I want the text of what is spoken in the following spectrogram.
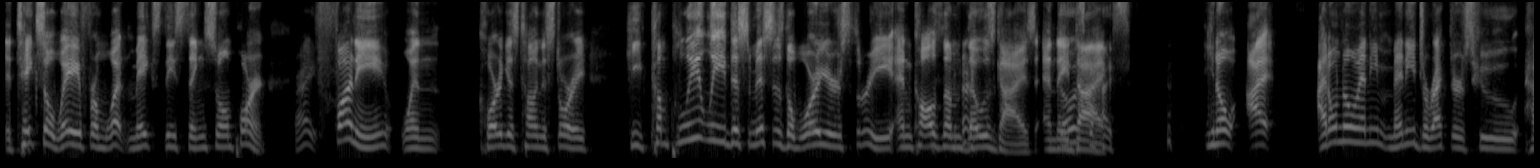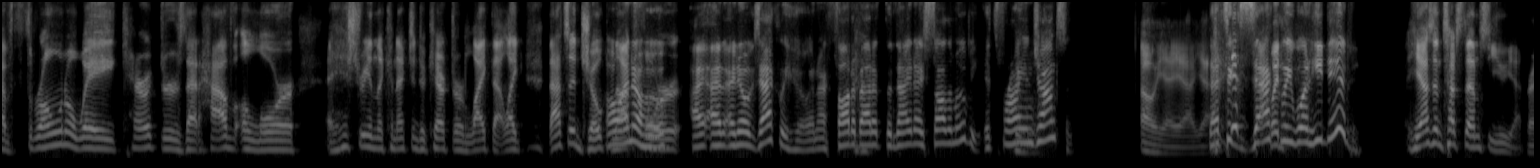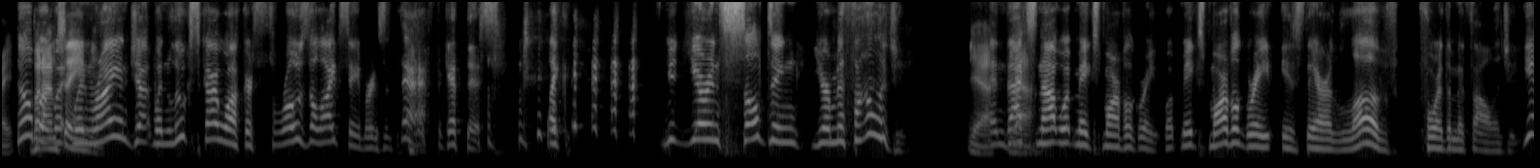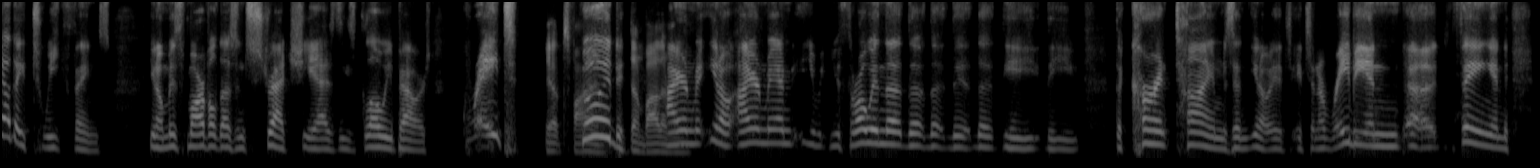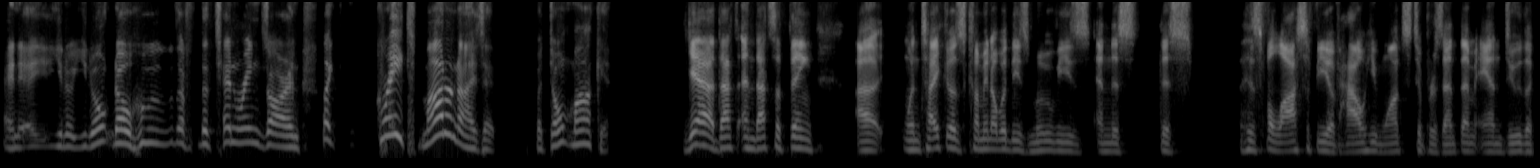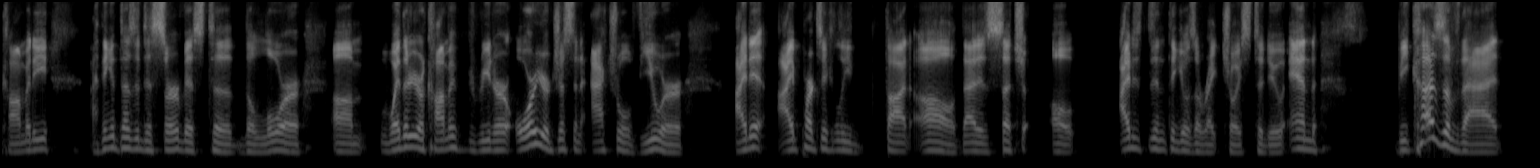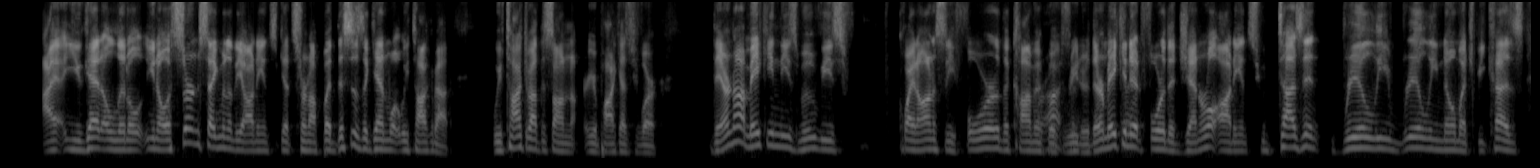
it takes away from what makes these things so important right. Funny when Korg is telling the story he completely dismisses the warriors 3 and calls them those guys and they die. guys. you know i i don't know any many directors who have thrown away characters that have a lore a history and the connection to a character like that. Like that's a joke oh not i know for who I, I i know exactly who and i thought about it the night i saw the movie. It's rian johnson. Oh yeah yeah yeah. That's exactly what he did he hasn't touched the mcu yet right No, but, i'm when, saying when Rian, Jo- when Luke Skywalker throws the lightsaber and says, "Nah, forget this," like you, you're insulting your mythology, yeah and that's not what makes Marvel great. What makes Marvel great is their love for the mythology. Yeah, they tweak things. You know, Miss Marvel doesn't stretch; she has these glowy powers. Great, yeah it's fine good. Don't bother me Iron Man. You know, Iron Man. You you throw in the the the the the the, the the current times and you know it's it's an arabian uh, thing and and uh, you know you don't know who the, the 10 rings are and like great modernize it but don't mock it. Yeah that's and that's the thing uh when taika's coming up with these movies and this this his philosophy of how he wants to present them and do the comedy i think it does a disservice to the lore. Um whether you're a comic reader or you're just an actual viewer i didn't i particularly thought oh that is such oh i just didn't think it was the right choice to do. And because of that i you get a little you know a certain segment of the audience gets turned off but this is again what we talk about. We've talked about this on your podcast before. They're not making these movies quite honestly for the comic For book us, reader. They're making it for the general audience who doesn't really really know much because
